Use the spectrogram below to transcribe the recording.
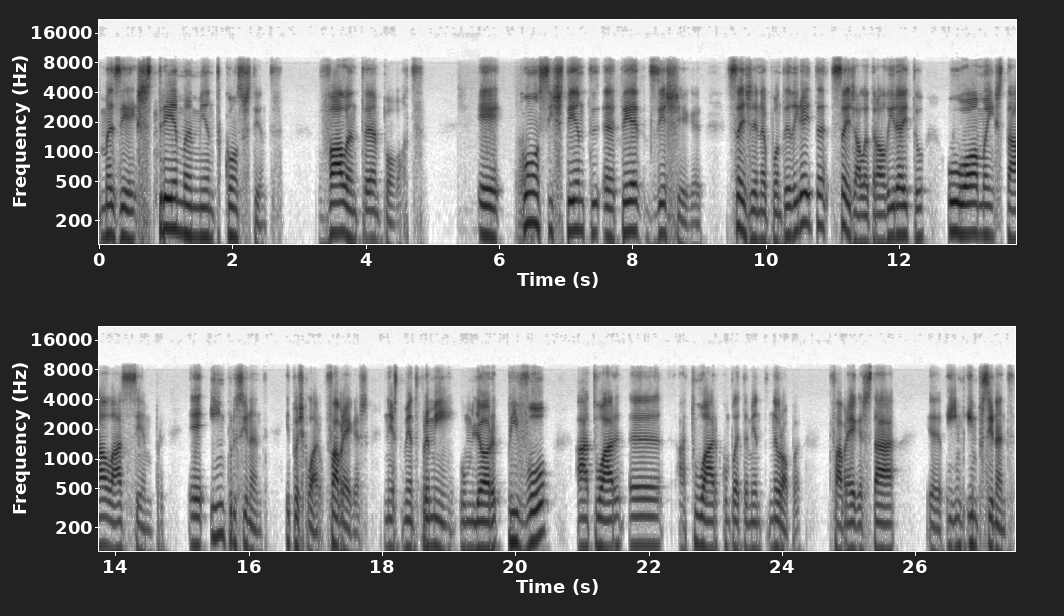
mas é extremamente consistente. Valentin Porte é consistente até dizer chega. Seja na ponta direita, seja a lateral direito, o homem está lá sempre. É impressionante. E depois, claro, Fabregas, neste momento, para mim, o melhor pivô a atuar, uh, a atuar completamente na Europa. Fabregas está uh, impressionante.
